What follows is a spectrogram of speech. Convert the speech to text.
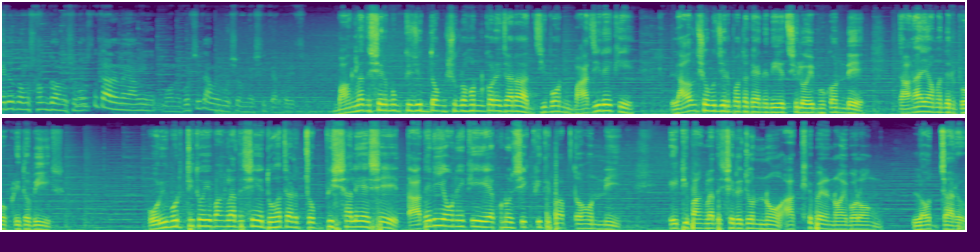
এরকম শব্দ আমি শুনেছি কারণে আমি মনে করছি যে আমি শিকার হয়েছি। বাংলাদেশের মুক্তিযুদ্ধে অংশগ্রহণ করে যারা জীবন বাজি রেখে লাল সবুজের পতাকা এনে দিয়েছিল এই ভূখণ্ডে, তারাই আমাদের প্রকৃত বীর। পরিবর্তিত এই বাংলাদেশে দু হাজার চব্বিশ সালে এসে তাদেরই অনেকেই এখনও স্বীকৃতিপ্রাপ্ত হননি। এটি বাংলাদেশের জন্য আক্ষেপের নয়, বরং লজ্জারও।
